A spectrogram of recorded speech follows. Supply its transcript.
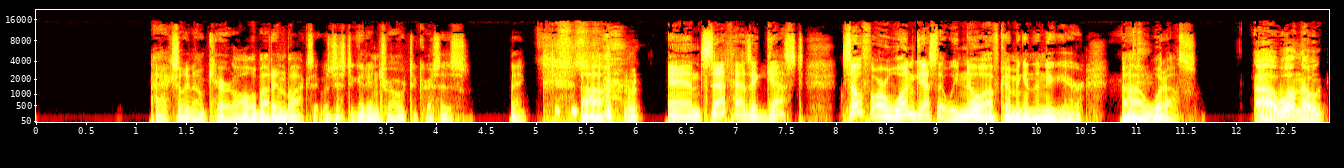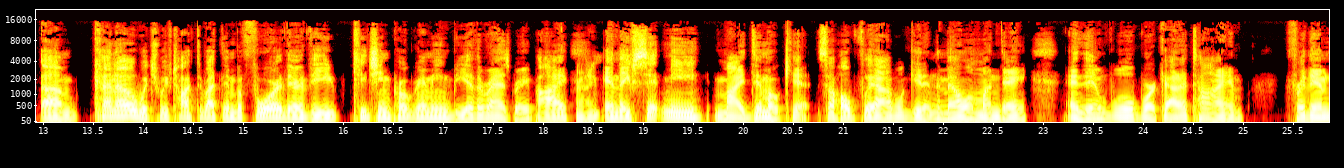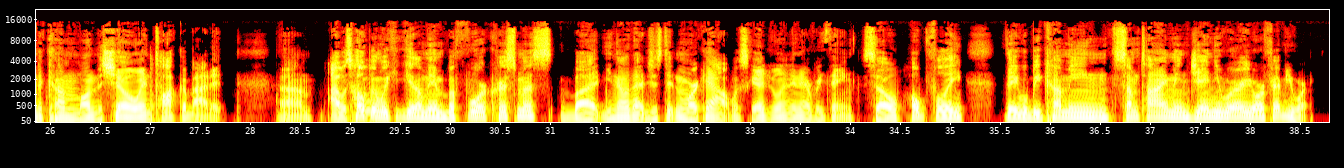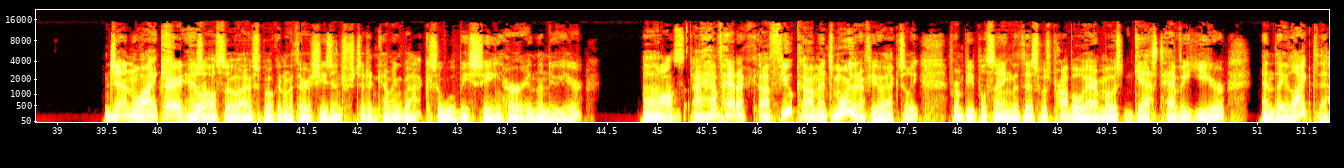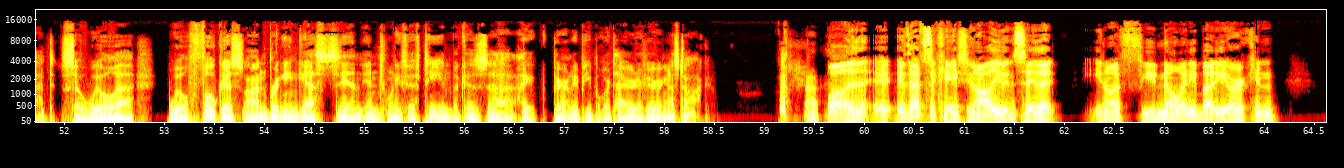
I actually don't care at all about Inbox. It was just a good intro to Chris's thing. Uh, and Seth has a guest. So far, one guest that we know of coming in the new year. Uh, what else? Uh, well, no, um, Kano, which we've talked about them before. They're the teaching programming via the Raspberry Pi Right. and they've sent me my demo kit. So hopefully I will get it in the mail on Monday and then we'll work out a time for them to come on the show and talk about it. Um, I was hoping we could get them in before Christmas, but you know, that just didn't work out with scheduling and everything. So hopefully they will be coming sometime in January or February. Jen Wyke Very has also, I've spoken with her. She's interested in coming back. So we'll be seeing her in the new year. Um, Awesome. I have had a, a few comments, more than a few actually, from people saying that this was probably our most guest heavy year and they liked that. So we'll, uh, we'll focus on bringing guests in in 2015 because, uh, I, apparently people are tired of hearing us talk. Well, and if that's the case, you know, I'll even say that, you know, if you know anybody or can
